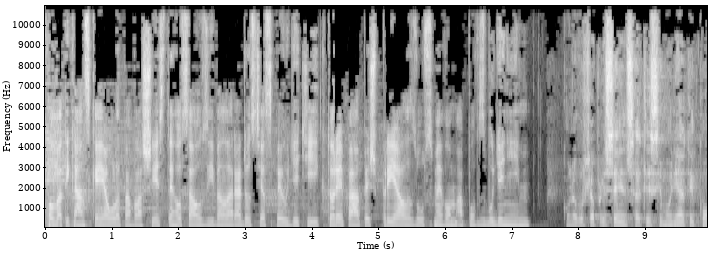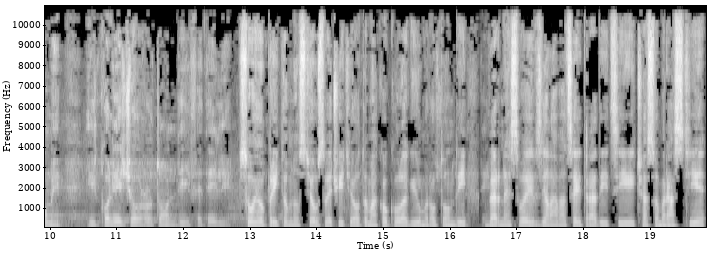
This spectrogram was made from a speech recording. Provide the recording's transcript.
Po vatikánskej aule Pavla VI. sa ozývala radosť a spev detí, ktoré pápež prijal s úsmevom a povzbudením. Con la vostra presenza testimoniate come il collegio. Svojou prítomnosťou svedčíte o tom, ako kolegium Rotondy, verné svojej vzdelávacej tradícii, časom rastie,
